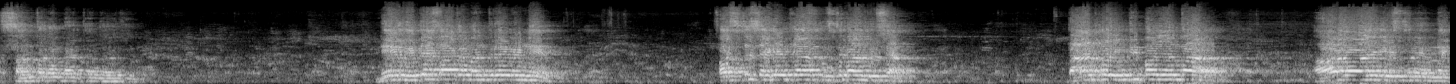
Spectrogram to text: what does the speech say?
సంతకం పెట్టడం జరుగుతుంది. నేను విద్యాశాఖ మంత్రి నేను ఫస్ట్ సెకండ్ క్లాస్ పుస్తకాలు చూశాను. దాంట్లో ఇంటి పనులంతా ఆడవాళ్ళే చేస్తూనే ఉన్నాయి.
